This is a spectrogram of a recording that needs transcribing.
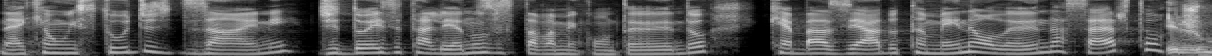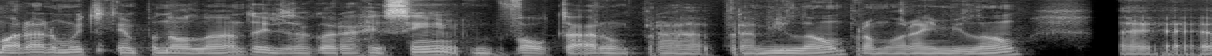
né, que é um estúdio de design de dois italianos, você estava me contando, que é baseado também na Holanda, certo? Eles moraram muito tempo na Holanda, eles agora recém voltaram para Milão, para morar em Milão. É,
